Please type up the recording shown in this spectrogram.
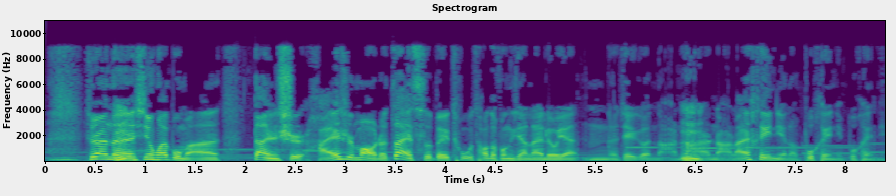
虽然呢心怀不满，但是还是冒着再次被吐槽的风险来留言。嗯，这个哪哪哪来黑你了？不黑你，不黑你。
